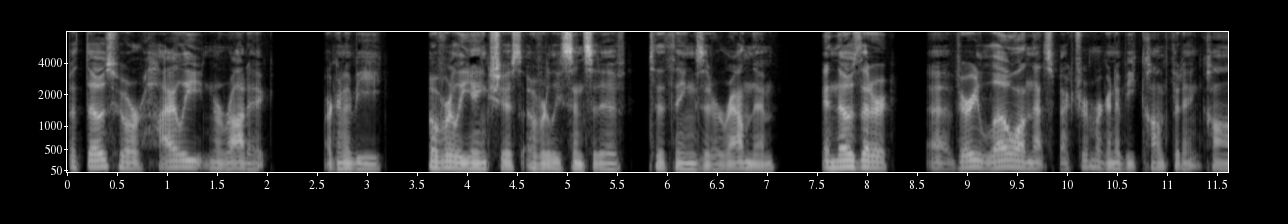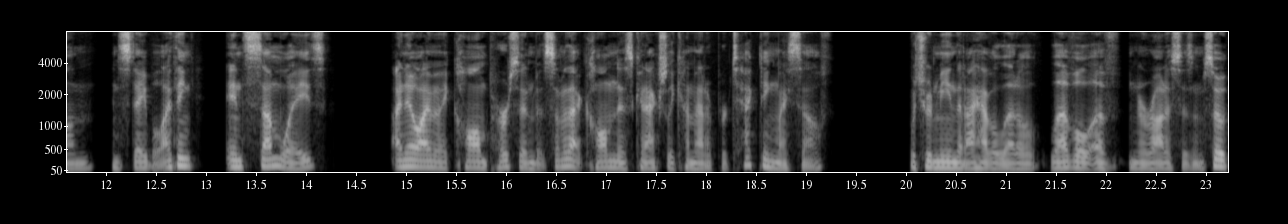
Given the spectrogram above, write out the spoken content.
but those who are highly neurotic are going to be overly anxious, overly sensitive to the things that are around them. And those that are uh, very low on that spectrum are going to be confident, calm, and stable. I think in some ways, I know I'm a calm person, but some of that calmness can actually come out of protecting myself, which would mean that I have a level level of neuroticism. So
